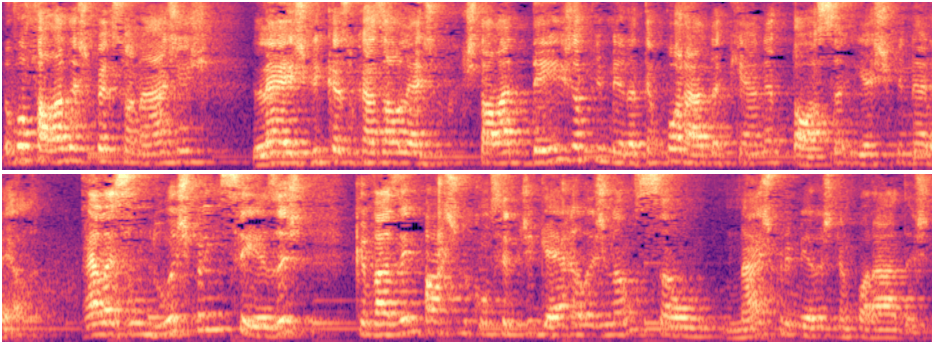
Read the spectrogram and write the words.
Eu vou falar das personagens lésbicas, o casal lésbico que está lá desde a primeira temporada, que é a Netossa e a Spinnerella. Elas são duas princesas que fazem parte do Conselho de Guerra, elas não são, nas primeiras temporadas,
